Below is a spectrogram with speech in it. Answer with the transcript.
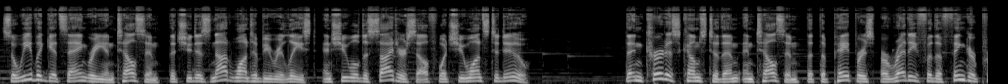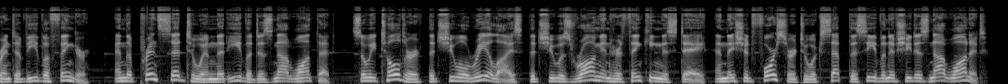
So Eva gets angry and tells him that she does not want to be released and she will decide herself what she wants to do. Then Curtis comes to them and tells him that the papers are ready for the fingerprint of Eva Finger, and the prince said to him that Eva does not want that, so he told her that she will realize that she was wrong in her thinking this day and they should force her to accept this even if she does not want it.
